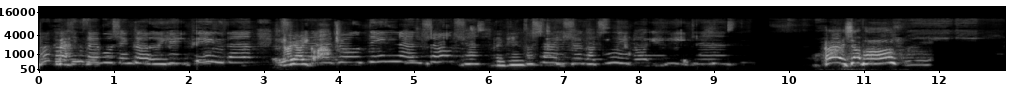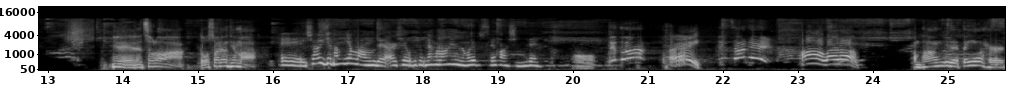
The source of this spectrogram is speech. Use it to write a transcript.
那颗心才不显可以平凡。要要一个。爱注定难周全，偏偏总下意识靠近你多一点。哎，小胖，你那都走了啊？多耍两天嘛。哎，小雨姐他们也忙的，而且屋头两个老年人，我也不是很放心的。哦。刘哥，哎，你咋的？好来了。胖胖，你再等我会儿，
